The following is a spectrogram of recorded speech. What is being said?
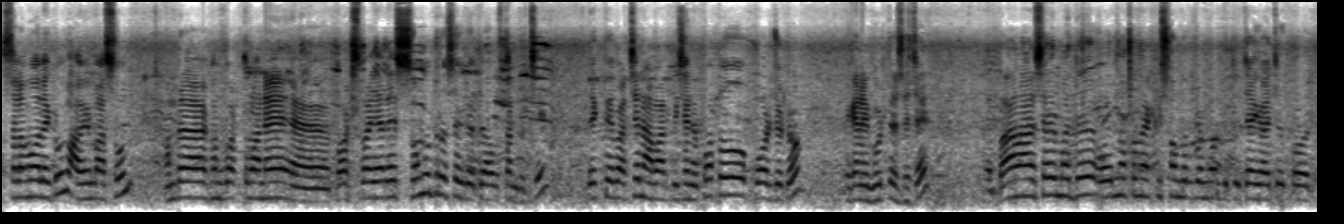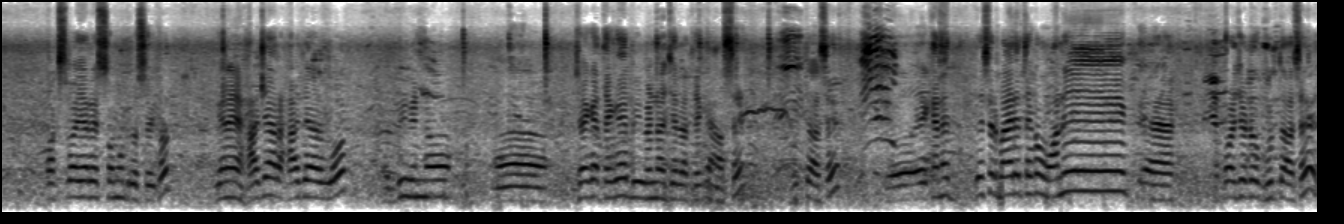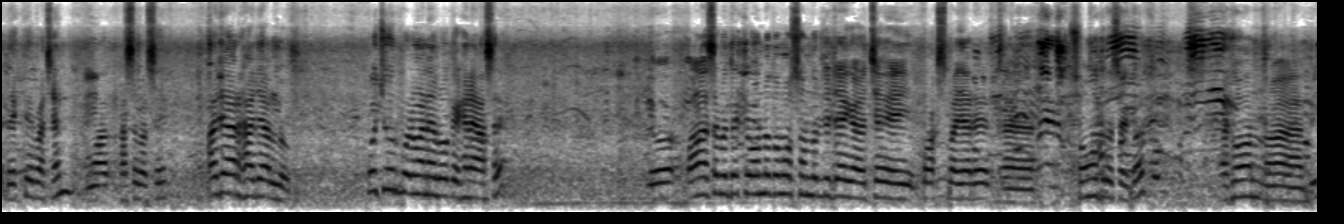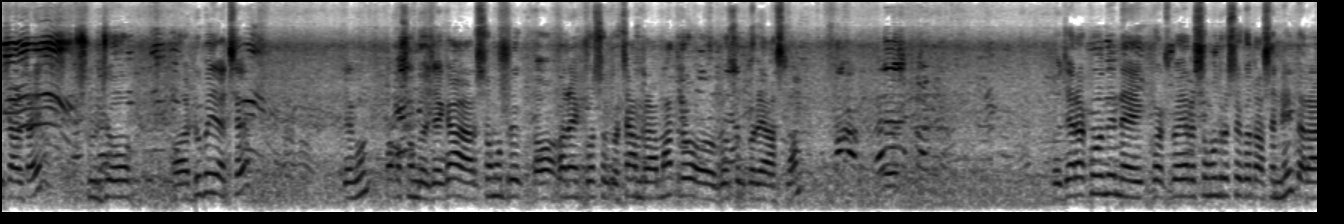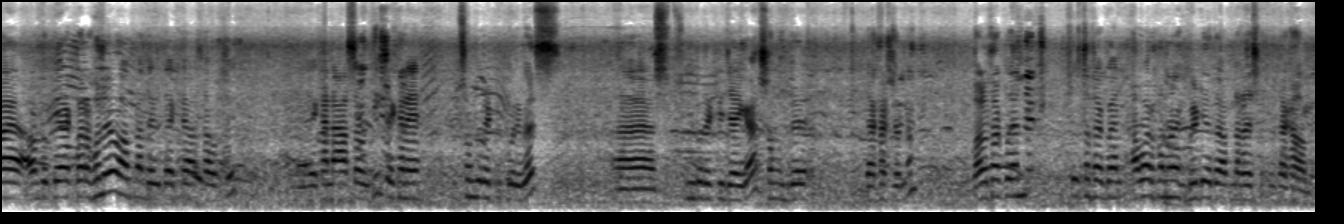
আসসালামু আলাইকুম, আমি মাসুম। আমরা এখন বর্তমানে কক্সবাজারের সমুদ্র সৈকতে অবস্থান করছি। দেখতে পাচ্ছেন আমার পিছনে কত পর্যটক এখানে ঘুরতে এসেছে। বাংলাদেশের মধ্যে অন্যতম একটি সৌন্দর্যমণ্ডিত জায়গা হচ্ছে কক্সবাজারের সমুদ্র সৈকত। এখানে হাজার হাজার লোক বিভিন্ন জায়গা থেকে বিভিন্ন জেলা থেকে আসে, ঘুরতে আসে। তো এখানে দেশের বাইরে থেকে অনেক পর্যটক ঘুরতে আসে। দেখতে পাচ্ছেন আমার আশেপাশে হাজার হাজার লোক। প্রচুর পরিমাণে লোক এখানে আসে তো বাংলাদেশের মধ্যে একটি অন্যতম সৌন্দর্য জায়গা হচ্ছে এই কক্সবাজারের সমুদ্র সৈকত। এখন বিকালটায় সূর্য ডুবে যাচ্ছে। দেখুন, কত সুন্দর জায়গা। আর সমুদ্রে অনেক গোসল করছে। আমরা মাত্র গোসল করে আসলাম। তো যারা কোনোদিন এই কক্সবাজারের সমুদ্র সৈকত আসেননি, তারা অন্তত একবার হলেও আপনাদের দেখে আসা উচিত। এখানে আসা উচিত। এখানে সুন্দর একটি পরিবেশ। সুন্দর একটি জায়গা সমুদ্রে দেখার জন্য। ভালো থাকবেন, সুস্থ থাকবেন। আবার কোনো এক ভিডিওতে আপনাদের সাথে দেখা হবে।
